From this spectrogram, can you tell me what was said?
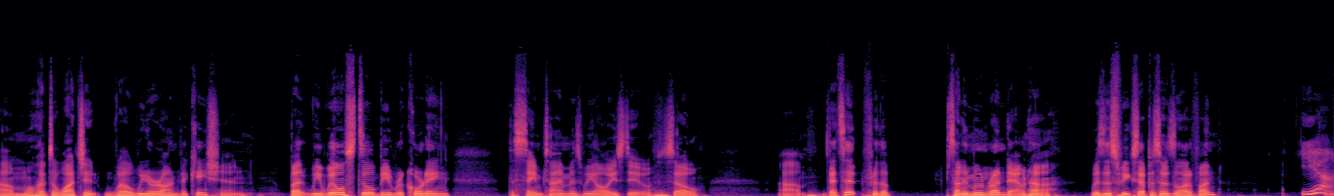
Um, we'll have to watch it while we are on vacation. But we will still be recording the same time as we always do. So um, that's it for the Sun and Moon Rundown, huh? Was this week's episodes a lot of fun? Yeah.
